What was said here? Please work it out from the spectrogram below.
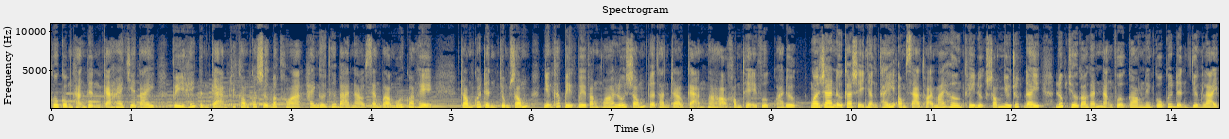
Cô cũng khẳng định cả hai chia tay vì hết tình cảm chứ không có sự bất hòa hay người thứ ba nào xen vào mối quan hệ. Trong quá trình chung sống, những khác biệt về văn hóa lối sống trở thành rào cản mà họ không thể vượt qua được. Ngoài ra, nữ ca sĩ nhận thấy ông xã thoải mái hơn khi được sống như trước đây, lúc chưa có gánh nặng vợ con nên cô quyết định dừng lại.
